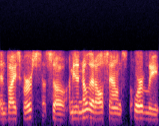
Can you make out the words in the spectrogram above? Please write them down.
and vice versa. So i mean i know that all sounds horribly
